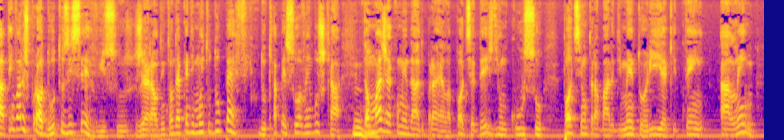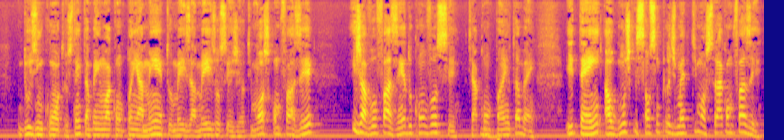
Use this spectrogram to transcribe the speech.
Tá, tem vários produtos e serviços, Geraldo, então depende muito do perfil, do que a pessoa vem buscar. Uhum. Então, mais recomendado para ela pode ser desde um curso, pode ser um trabalho de mentoria que tem, além dos encontros, tem também um acompanhamento mês a mês, ou seja, eu te mostro como fazer e já vou fazendo com você, te acompanho também. E tem alguns que são simplesmente te mostrar como fazer.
